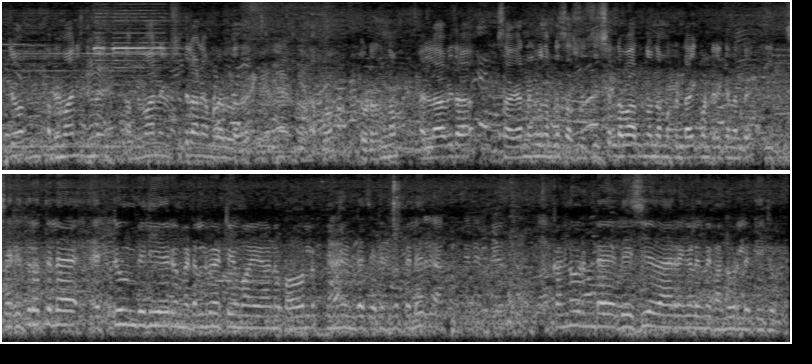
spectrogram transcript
ഏറ്റവും അഭിമാനിക്കുന്ന അഭിമാന നിമിഷത്തിലാണ് നമ്മളുള്ളത്. അപ്പോൾ തുടർന്നും എല്ലാവിധ സഹകരണങ്ങളും നമ്മൾ അസോസിയേഷന്റെ ഭാഗത്തുനിന്നും നമുക്ക് ഉണ്ടായിക്കൊണ്ടിരിക്കുന്നുണ്ട് ചരിത്രത്തിലെ ഏറ്റവും വലിയൊരു മെഡൽ വേട്ടയുമായാണ് പവർ ലിഫ്റ്റിങ്ങിന്റെ ചരിത്രത്തിൽ കണ്ണൂരിന്റെ ദേശീയ താരങ്ങൾ ഇന്ന് കണ്ണൂരിൽ എത്തിയിട്ടുണ്ട്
